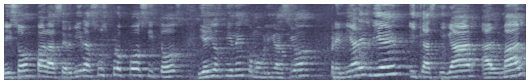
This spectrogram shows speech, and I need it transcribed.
y son para servir a sus propósitos y ellos tienen como obligación premiar el bien y castigar al mal,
